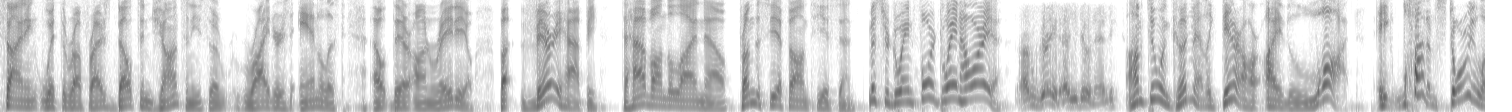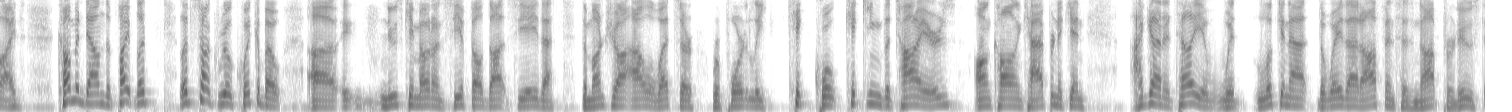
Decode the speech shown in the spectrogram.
signing with the Rough Riders. Belton Johnson, he's the Riders analyst out there on radio. But very happy to have on the line now from the CFL and TSN, Mr. Duane Forde. Duane, how are you? I'm great. How you doing, Andy? I'm doing good, man. Like there are a lot, a lot of storylines coming down the pipe. Let Let's talk real quick about uh, news came out on CFL.ca that the Montreal Alouettes are reportedly kick quote kicking the tires on Colin Kaepernick and. I got to tell you, with looking at the way that offense has not produced,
